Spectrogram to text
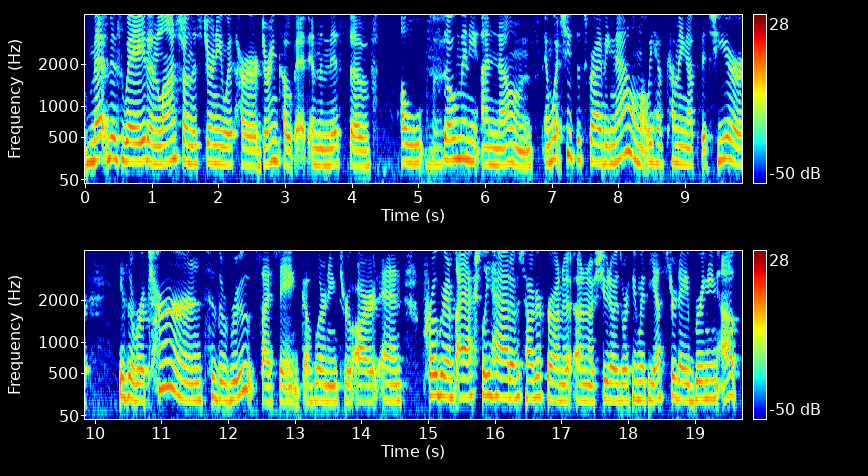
met miss wade and launched on this journey with her during covid in the midst of a, mm-hmm. so many unknowns and what she's describing now and what we have coming up this year is a return to the roots, I think, of learning through art and programs. I actually had a photographer on a, on a shoot I was working with yesterday bringing up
